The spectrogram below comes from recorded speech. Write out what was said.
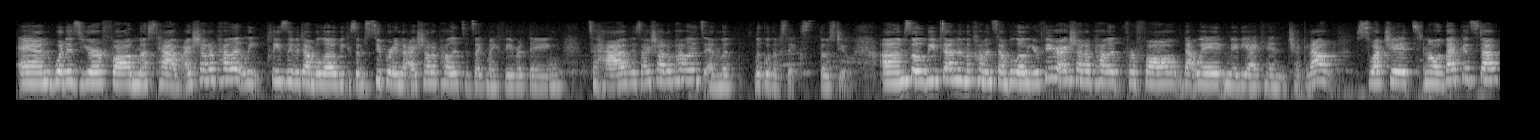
and what is your fall must-have eyeshadow palette. please leave it down below because I'm super into eyeshadow palettes. It's like my favorite thing to have is eyeshadow palettes and li liquid lipsticks, those two. Um, so leave down in the comments down below your favorite eyeshadow palette for fall. That way maybe I can check it out swatch it, and all of that good stuff.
